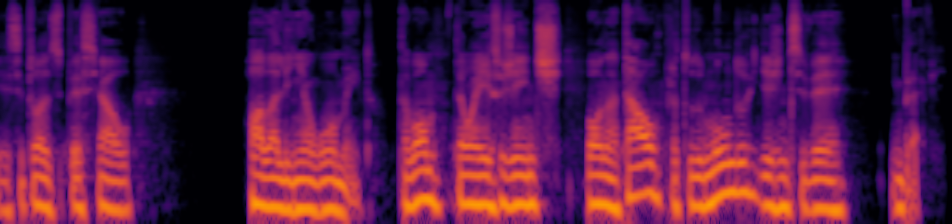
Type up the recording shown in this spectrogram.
esse episódio especial rola ali em algum momento tá bom? Então é isso, gente. Bom Natal para todo mundo e a gente se vê em breve.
